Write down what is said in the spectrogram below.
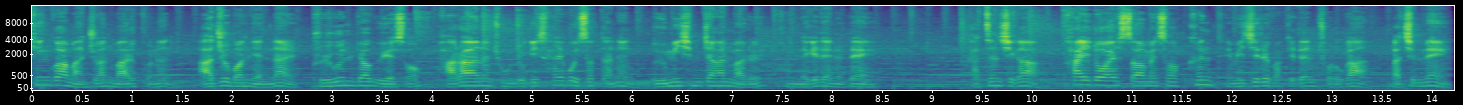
킹과 마주한 마르코는 아주 먼 옛날 붉은 벽 위에서 바라하는 종족이 살고 있었다는 의미심장한 말을 건네게 되는데 같은 시각 카이도와의 싸움에서 큰 데미지를 받게 된 조로가 마침내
